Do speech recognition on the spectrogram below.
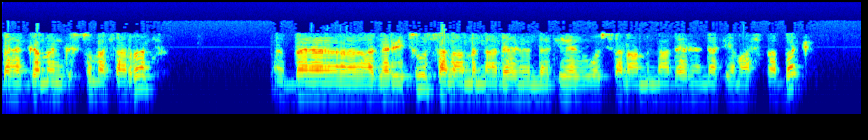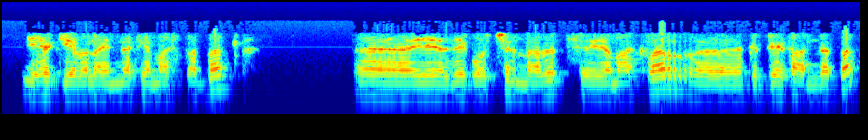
በህገ መንግስቱ መሰረት በአገሪቱ ሰላምና ደህንነት የህዝቦች ሰላምና ደህንነት የማስጠበቅ የህግ የበላይነት የማስጠበቅ የዜጎችን መብት የማክበር ግዴታ አለበት።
